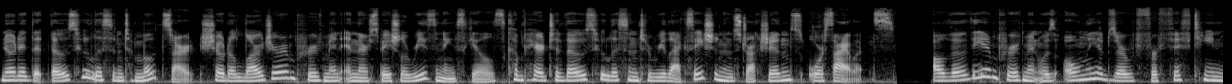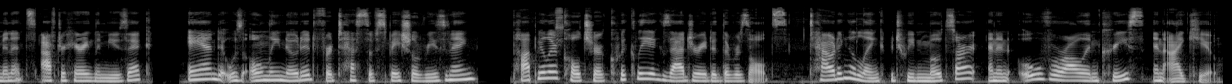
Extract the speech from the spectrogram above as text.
noted that those who listened to Mozart showed a larger improvement in their spatial reasoning skills compared to those who listened to relaxation instructions or silence. Although the improvement was only observed for 15 minutes after hearing the music, and it was only noted for tests of spatial reasoning, popular culture quickly exaggerated the results, touting a link between Mozart and an overall increase in IQ.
